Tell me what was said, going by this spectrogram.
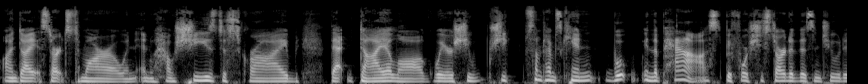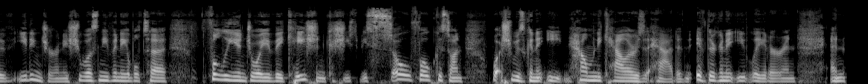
on Diet Starts Tomorrow and, and how she's described that dialogue where she, she sometimes can, in the past, before she started this intuitive eating journey, she wasn't even able to fully enjoy a vacation because she used to be so focused on what she was going to to eat and how many calories it had and if they're going to eat later and and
